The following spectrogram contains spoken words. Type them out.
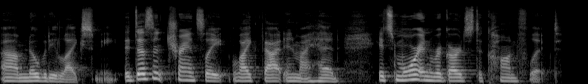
um, nobody likes me. It doesn't translate like that in my head. It's more in regards to conflict.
